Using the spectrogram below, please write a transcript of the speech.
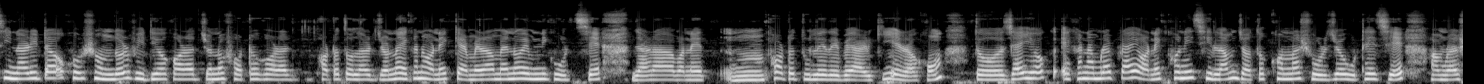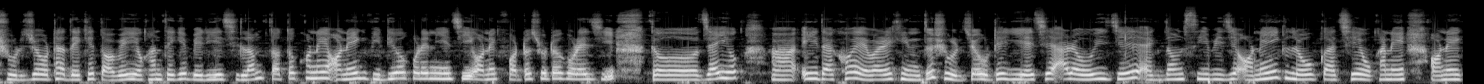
সিনারিটাও খুব সুন্দর ভিডিও করার জন্য ফটো করার ফটো তোলার জন্য। এখানে অনেক ক্যামেরাম্যানও এমনি ঘুরছে, যারা মানে ফটো তুলে দেবে আর কি, এরকম। তো যাই হোক এখানে আমরা প্রায় অনেকক্ষণই ছিলাম। যতক্ষণ না সূর্য উঠেছে, আমরা সূর্য ওঠা দেখে তবেই ওখান থেকে বেরিয়েছিলাম। ততক্ষণে অনেক ভিডিও করে নিয়েছি, অনেক ফটোশ্যুটও করেছি। তো যাই হোক এই দেখো, এবারে কিন্তু সূর্য উঠে গিয়েছে। আর ওই যে একদম সি বিচে অনেক লোক আছে, ওখানে অনেক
